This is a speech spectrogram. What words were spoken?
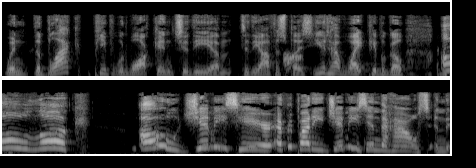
when the black people would walk into the um, to the office place, you'd have white people go, "Oh, look, oh, Jimmy's here. Everybody, Jimmy's in the house. And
